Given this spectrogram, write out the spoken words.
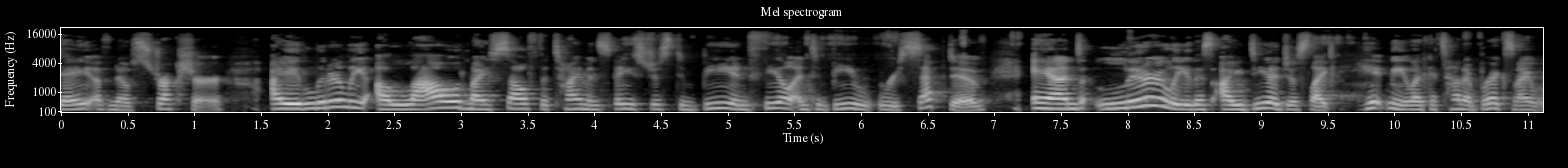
day of no structure. I literally allowed myself the time and space just to be and feel and to be receptive. And literally, this idea just like hit me like a ton of bricks. And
